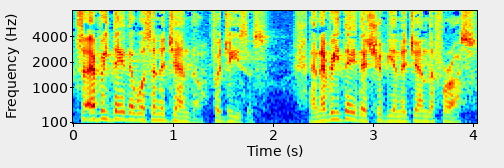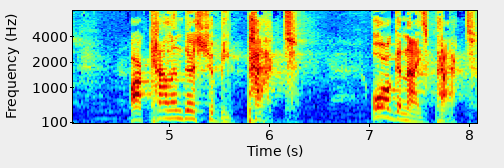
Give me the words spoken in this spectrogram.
So every day there was an agenda for Jesus. And every day there should be an agenda for us. Our calendars should be packed, organized, packed.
